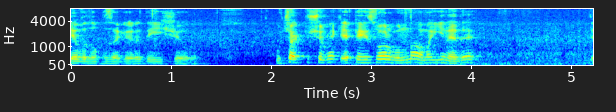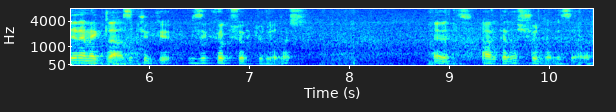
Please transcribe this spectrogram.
Level'ımıza göre değişiyor bu. Uçak düşürmek epey zor bununla ama yine de denemek lazım. Çünkü bize kök söktürüyorlar. Evet arkadaş şurada mesela bak.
